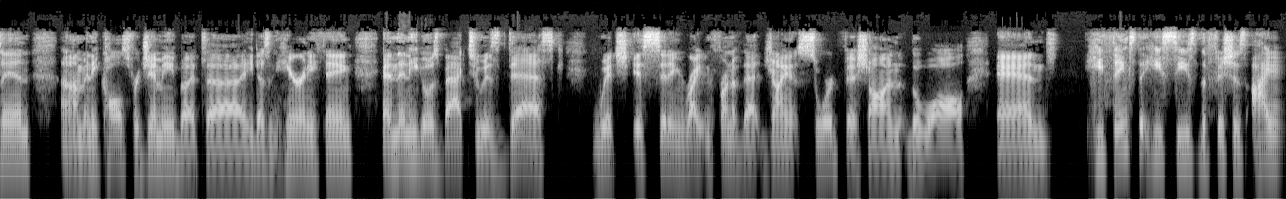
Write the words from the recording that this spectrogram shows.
in um, and he calls for Jimmy, but uh, he doesn't hear anything. And then he goes back to his desk, which is sitting right in front of that giant swordfish on the wall. And he thinks that he sees the fish's eye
